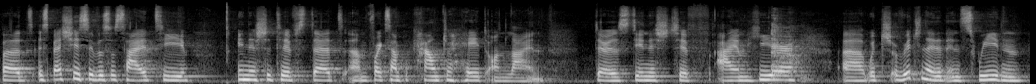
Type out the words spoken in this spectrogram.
but especially civil society initiatives that, um, for example, counter hate online. There's the initiative I Am Here, uh, which originated in Sweden.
